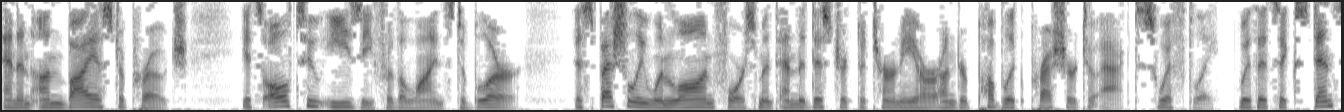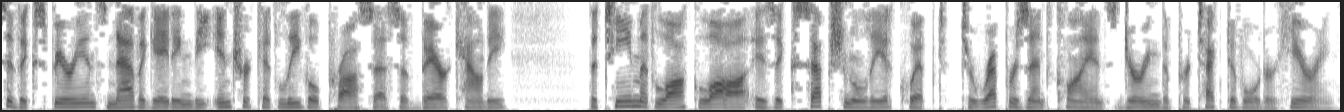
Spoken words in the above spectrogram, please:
and an unbiased approach. It's all too easy for the lines to blur, especially when law enforcement and the district attorney are under public pressure to act swiftly. With its extensive experience navigating the intricate legal process of Bexar County, the team at Locke Law is exceptionally equipped to represent clients during the protective order hearing.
